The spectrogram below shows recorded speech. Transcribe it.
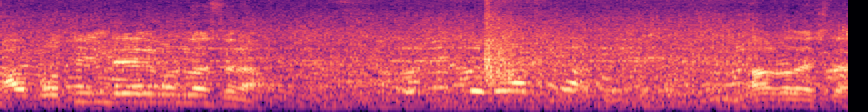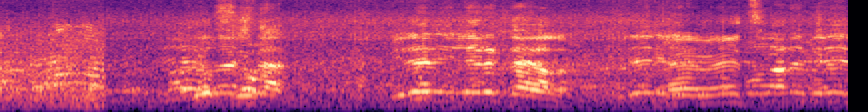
Abi botu indirelim ondan sonra. Arkadaşlar. Arkadaşlar birer ileri kayalım. Birer ileri, evet. birer...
